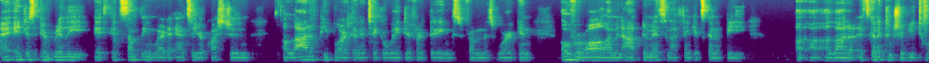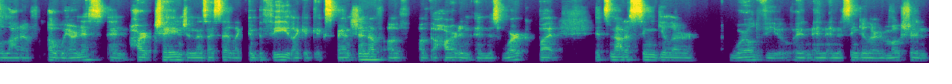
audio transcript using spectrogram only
it just it really it, it's something where to answer your question a lot of people are going to take away different things from this work. And overall, I'm an optimist, and I think it's going to be a, a, a, lot of it's going to contribute to a lot of awareness and heart change and as i said like empathy like expansion of of, of the heart and, in this work but it's not a singular worldview and, and, and a singular emotion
